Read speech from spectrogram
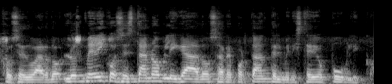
José Eduardo, los médicos están obligados a reportar ante el Ministerio Público.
